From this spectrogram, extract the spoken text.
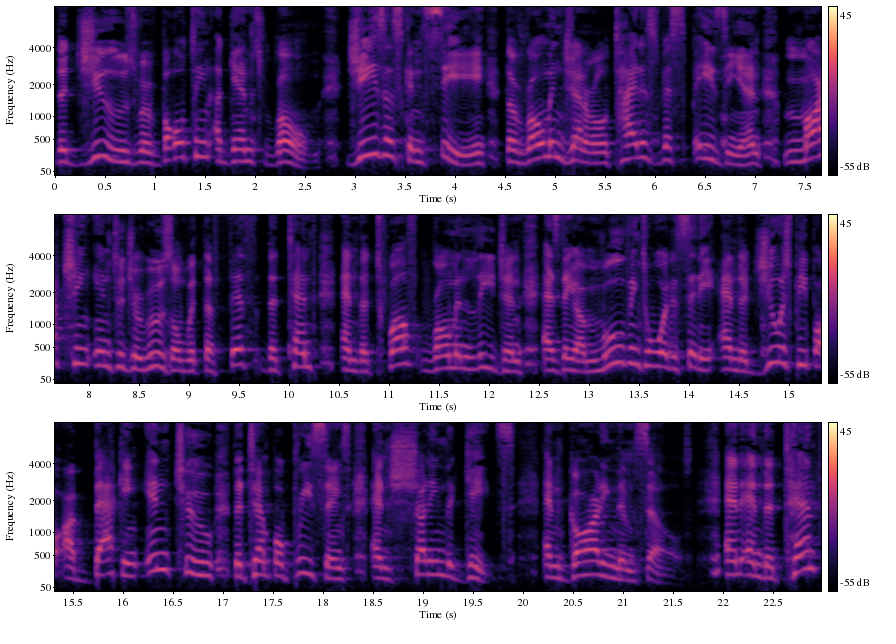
the Jews revolting against Rome. Jesus can see the Roman general Titus Vespasian marching into Jerusalem with the 5th, the 10th, and the 12th Roman legion as they are moving toward the city and the Jewish people are backing into the temple precincts and shutting the gates and guarding themselves. And, and the 10th,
